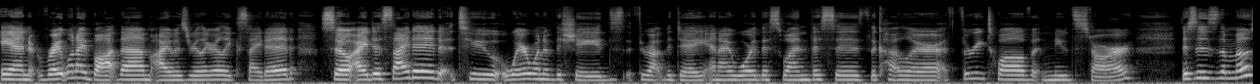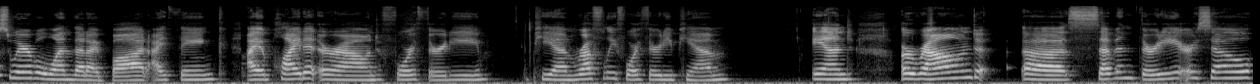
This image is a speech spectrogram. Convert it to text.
and right when I bought them, I was really really excited. So I decided to wear one of the shades throughout the day, and I wore this one. This is the color 312 Nude Star. This is the most wearable one that I bought. I think I applied it around 4:30 p.m., roughly 4:30 p.m. And around uh 7:30 or so,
